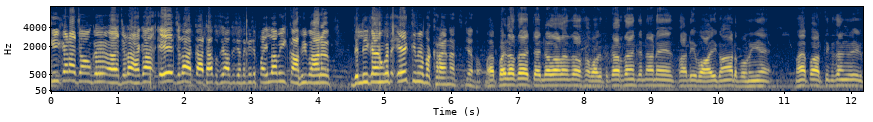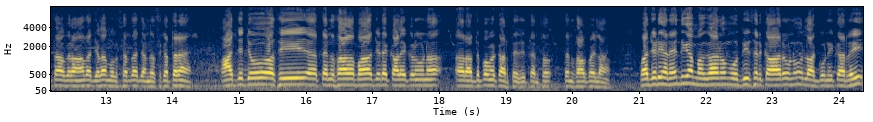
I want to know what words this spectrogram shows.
ਕੀ ਕਹਿਣਾ ਚਾਹੋਗੇ ਜਿਹੜਾ ਹੈਗਾ ਇਹ ਜਿਹੜਾ ਇਕੱਠ ਤੁਸੀਂ ਆਪਦੀ ਜ਼ਿੰਦਗੀ 'ਚ ਪਹਿਲਾਂ ਵੀ ਕਾਫੀ ਵਾਰ ਦਿੱਲੀ ਗਏ ਹੋਗੇ ਤੇ ਇਹ ਕਿਵੇਂ ਵੱਖਰਾ ਇਹਨਾਂ ਚੀਜ਼ਾਂ ਤੋਂ? ਮੈਂ ਪਹਿਲਾਂ ਤਾਂ ਚੈਨਲ ਵਾਲਿਆਂ ਦਾ ਸਵਾਗਤ ਕਰਦਾ, ਜਿਨ੍ਹਾਂ ਨੇ ਸਾਡੀ ਆਵਾਜ਼ ਗਾਂਢ ਪਾਉਣੀ ਹੈ। ਮੈਂ ਭਾਰਤੀ ਕਿਸਾਨ ਏਕਤਾ ਉਗਰਾਹਾਂ ਦਾ ਜ਼ਿਲ੍ਹਾ ਮੁਕਤਸਰ ਦਾ ਜਨਰਲ ਸਕੱਤਰ ਹਾਂ। ਅੱਜ ਜੋ ਅਸੀਂ 3 ਸਾਲ ਬਾਅਦ ਜਿਹੜੇ ਕਾਲੇ ਕਾਨੂੰਨ ਰੱਦ ਭਾਵੇਂ ਕਰਤੇ ਸੀ 300 3 ਸਾਲ ਪਹਿਲਾਂ। ਪਰ ਜਿਹੜੀਆਂ ਰਹਿੰਦੀਆਂ ਮੰਗਾਂ ਨੂੰ ਮੋਦੀ ਸਰਕਾਰ ਉਹਨੂੰ ਲਾਗੂ ਨਹੀਂ ਕਰ ਰਹੀ।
